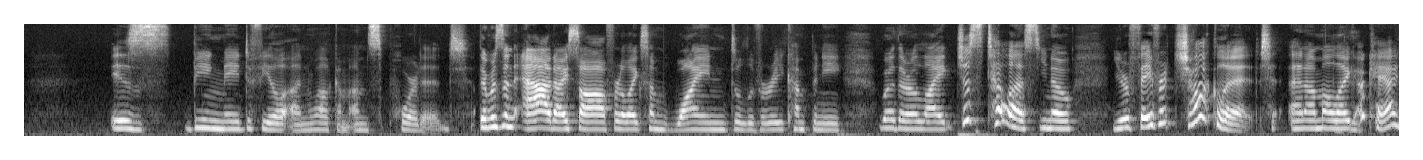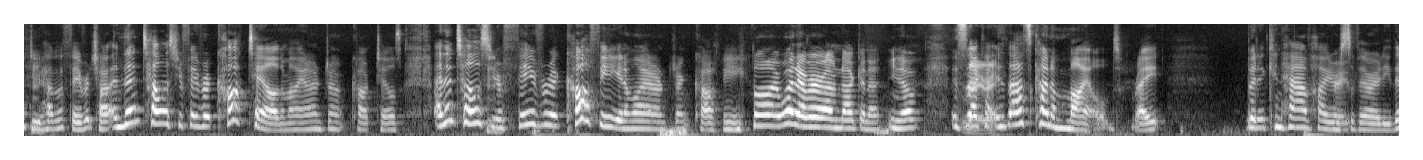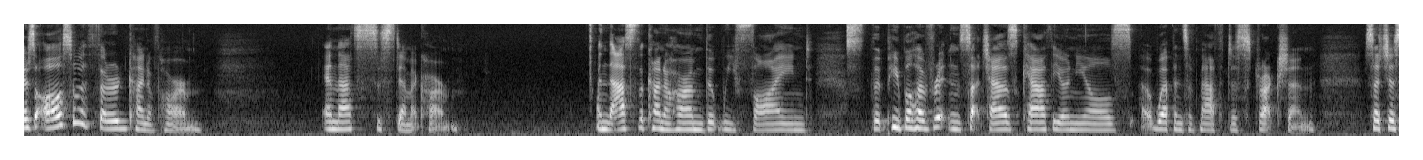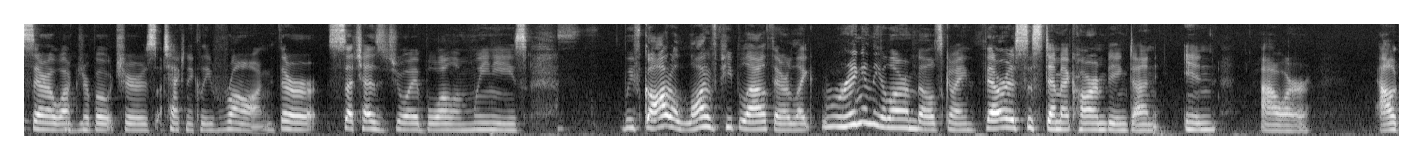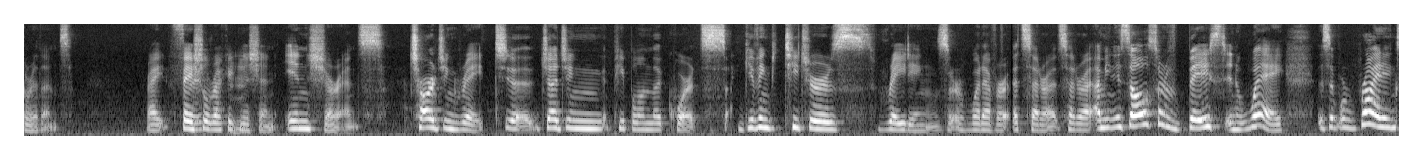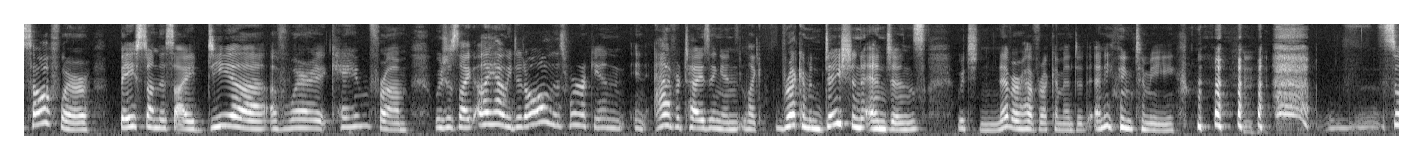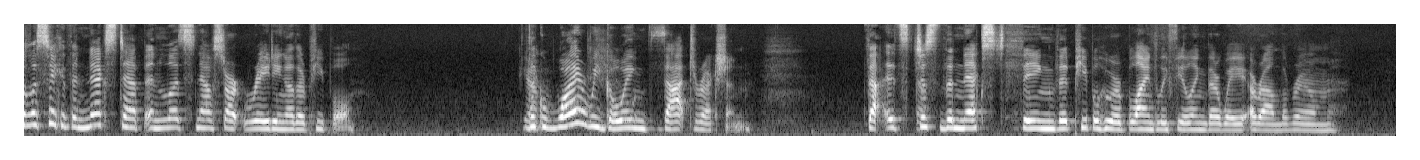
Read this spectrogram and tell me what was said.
is being made to feel unwelcome, unsupported. There was an ad I saw for like some wine delivery company where they're like, just tell us, you know, your favorite chocolate. And I'm all like, mm-hmm. okay, I do have a favorite chocolate. And then tell us your favorite cocktail. And I'm like, I don't drink cocktails. And then tell us your favorite coffee. And I'm like, I don't drink coffee. like, Whatever, I'm not gonna, you know, it's right, that right. Kind, that's kind of mild, right? But it can have higher right. severity. There's also a third kind of harm and that's systemic harm. And that's the kind of harm that we find that people have written, such as Cathy O'Neil's uh, Weapons of Math Destruction, such as Sarah mm-hmm. Technically Wrong. There are such as Joy Buolamwini's. We've got a lot of people out there like ringing the alarm bells going, there is systemic harm being done in our algorithms, right? Facial mm-hmm. recognition, insurance, charging rate, uh, judging people in the courts, giving teachers ratings or whatever, et cetera, et cetera. I mean, it's all sort of based in a way is that we're writing software based on this idea of where it came from, which is like, oh yeah, we did all this work in, in advertising and like recommendation engines, which never have recommended anything to me. so let's take it the next step and let's now start rating other people Yeah. Like, why are we going that direction? That it's just the next thing that people who are blindly feeling their way around the room.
